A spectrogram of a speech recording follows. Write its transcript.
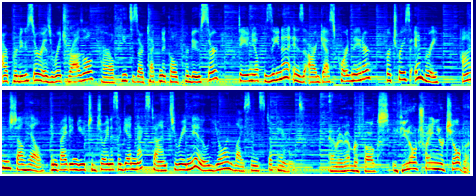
Our producer is Rich Rosel. Carl Peets is our technical producer. Daniel Fazina is our guest coordinator. For Trace Embry, I'm Michelle Hill, inviting you to join us again next time to renew your license to parent. And remember, folks, if you don't train your children,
